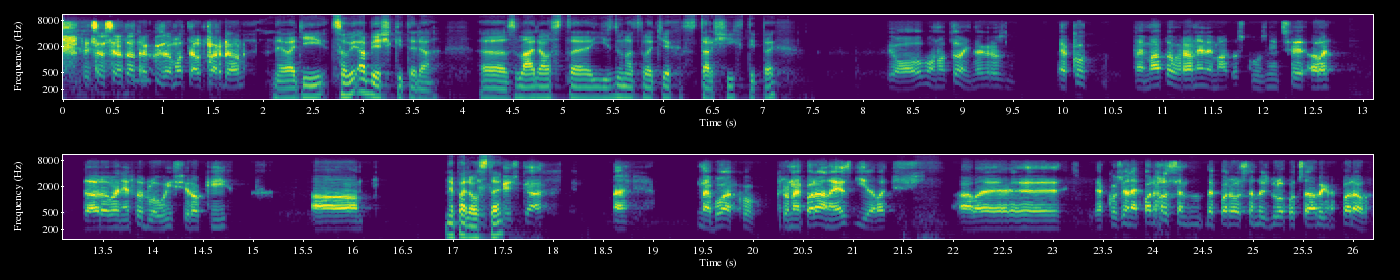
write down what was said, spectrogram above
Teď jsem se do toho trochu zamotal, pardon. Nevadí. Co vy a běžky teda? Eh, zvládal jste jízdu na těch starších typech? Jo, ono to není tak hrozný. Jako nemá to hrany, nemá to skluznici, ale zároveň je to dlouhý, široký. A Nepadal jste? Běžkách, ne, nebo jako, kdo nepadá, nejezdí, ale, ale jakože nepadal jsem, nepadal jsem, když bylo potřeba, abych nepadal.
